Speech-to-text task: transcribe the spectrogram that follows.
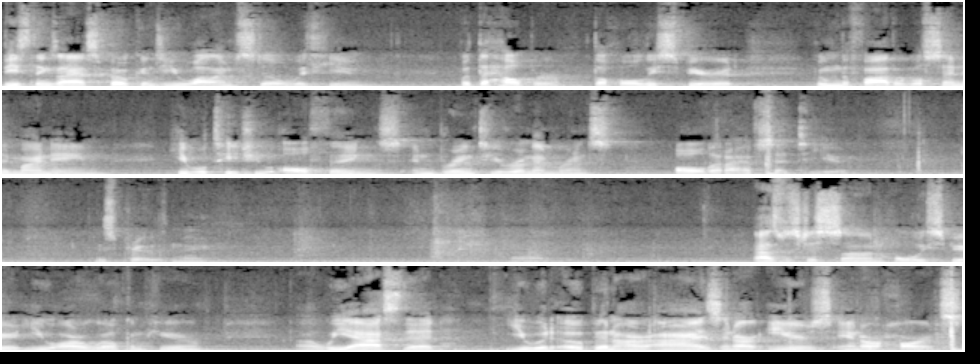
These things I have spoken to you while I am still with you. But the Helper, the Holy Spirit, whom the Father will send in my name, he will teach you all things and bring to your remembrance all that I have said to you. Please pray with me. Uh, as was just sung, Holy Spirit, you are welcome here. Uh, we ask that you would open our eyes and our ears and our hearts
